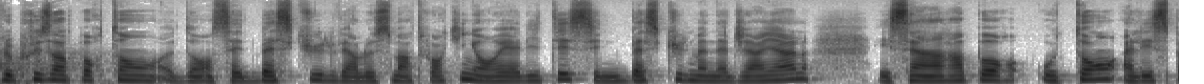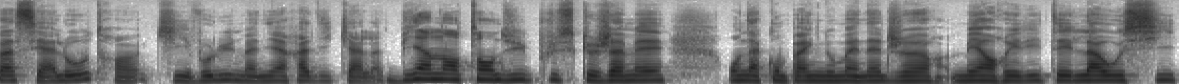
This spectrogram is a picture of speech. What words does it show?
Le plus important dans cette bascule vers le smart working, en réalité, c'est une bascule managériale et c'est un rapport au temps, à l'espace et à l'autre qui évolue de manière radicale. Bien entendu, plus que jamais, on accompagne nos managers, mais en réalité, là aussi,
